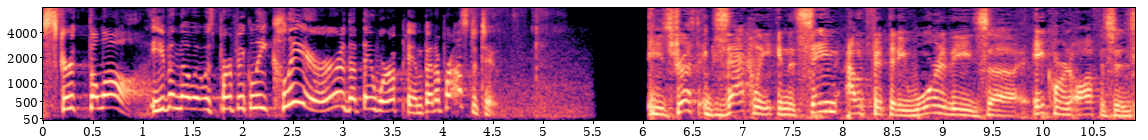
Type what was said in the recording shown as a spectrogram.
skirt the law, even though it was perfectly clear that they were a pimp and a prostitute. He's dressed exactly in the same outfit that he wore to these uh, Acorn offices.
